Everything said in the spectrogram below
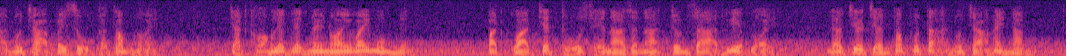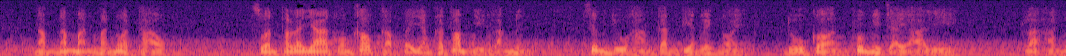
อนุชาไปสู่กระท่อมน้อย จัดของเล็กๆ น้อยๆ ไว้มุมหนึ่ง ปัดกวาดเช็ดถูเสนาสนะจนสะอาดเรียบร้อย แล้วเชื้อเชิญพระพุทธอนุชาให้นั่งนำน้ำมันมานวดเท้า ส่วนภรรยาของเขากลับไปยังกระท่อมอีกหลังหนึ่ง ซึ่งอยู่ห่างกันเพียงเล็กน้อย ดูก่อนผู้มีใจอารีพระอาน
